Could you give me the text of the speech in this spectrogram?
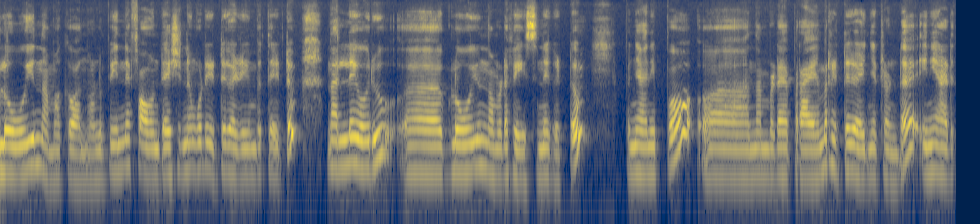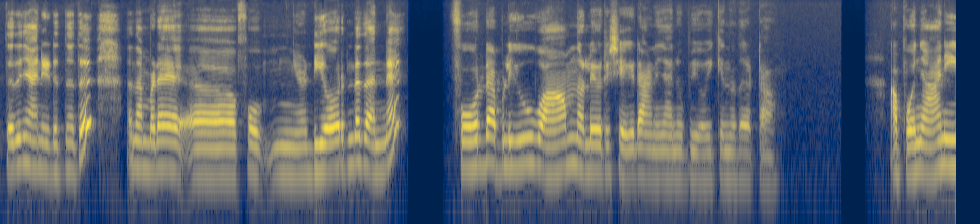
ഗ്ലോയും നമുക്ക് വന്നോളും. പിന്നെ ഫൗണ്ടേഷനും കൂടി ഇട്ട് കഴിയുമ്പോഴത്തേട്ടും നല്ല ഒരു ഗ്ലോയും നമ്മുടെ ഫേസിന് കിട്ടും. അപ്പം ഞാനിപ്പോൾ നമ്മുടെ പ്രൈമർ ഇട്ട് കഴിഞ്ഞിട്ടുണ്ട്. ഇനി അടുത്തത് ഞാൻ ഇടുന്നത് നമ്മുടെ ഡിയോറിന്റെ തന്നെ ഫോർ ഡബ്ല്യു വാം എന്നുള്ള ഒരു ഷെയ്ഡാണ് ഞാൻ ഉപയോഗിക്കുന്നത് കേട്ടോ. അപ്പോൾ ഞാൻ ഈ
